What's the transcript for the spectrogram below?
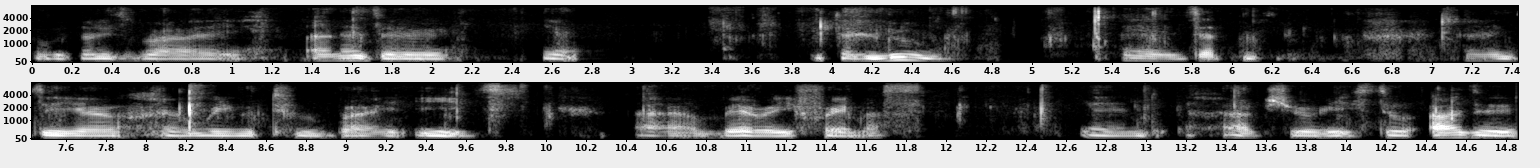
so that is why another yeah the room uh, that uh, they are willing to buy is uh, very famous. And actually so other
